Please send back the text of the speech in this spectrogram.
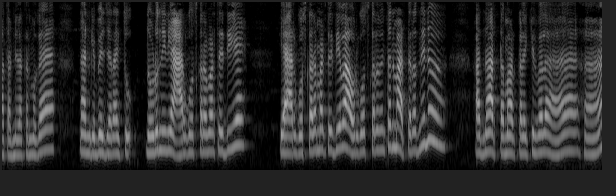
ಮಾತಾಡಿದ ಮಗ. ನನಗೆ ಬೇಜಾರಾಯಿತು. ನೋಡು, ನೀನು ಯಾರಿಗೋಸ್ಕರ ಮಾಡ್ತಾ ಇದ್ದೀಯ? ಯಾರಿಗೋಸ್ಕರ ಮಾಡ್ತಾ ಇದ್ದೀವ ಅವ್ರಿಗೋಸ್ಕರ ಅಂತ ಮಾಡ್ತಾರದು ನೀನು? ಅದನ್ನ ಅರ್ಥ ಮಾಡ್ಕೊಳಕ್ಕಿಲ್ವಲ್ಲ ಹಾಂ?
